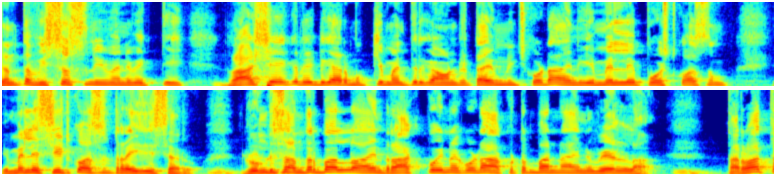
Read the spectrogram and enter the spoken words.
ఎంత విశ్వసనీయమైన వ్యక్తి? రాజశేఖర రెడ్డి గారు ముఖ్యమంత్రిగా ఉండే టైం నుంచి కూడా ఆయన ఎమ్మెల్యే పోస్ట్ కోసం ఎమ్మెల్యే సీట్ కోసం ట్రై చేశారు. రెండు సందర్భాల్లో ఆయన రాకపోయినా కూడా ఆ కుటుంబాన్ని ఆయన వేళ్ళ. తర్వాత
